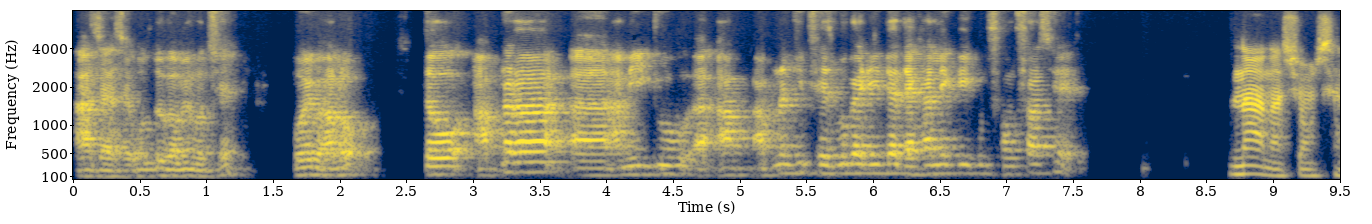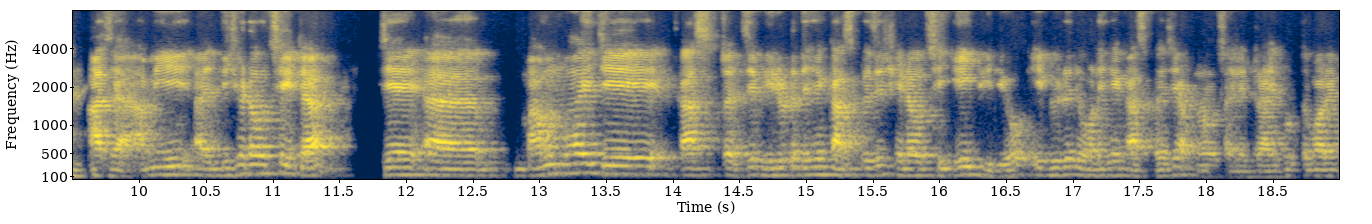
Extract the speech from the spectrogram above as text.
আচ্ছা আচ্ছা উদ্যোগামী হচ্ছে। খুবই ভালো। তো আপনারা আমি একটু আপনার কি ফেসবুক আইডিটা দেখালে কি কোনো সমস্যা আছে? না না সমস্যা নেই। আচ্ছা আমি বিষয়টা হচ্ছে এটা। যে মামুন ভাই যে কাজটা, যে ভিডিওটা দেখে কাজ পেয়েছে সেটা হচ্ছে এই ভিডিও। এই ভিডিওতে অনেকে কাজ পেয়েছে আপনারা চাইলে ট্রাই করতে পারেন।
